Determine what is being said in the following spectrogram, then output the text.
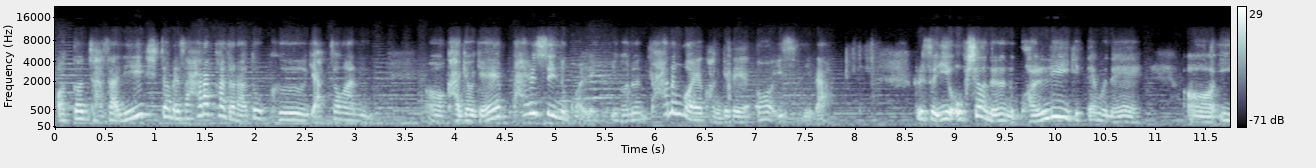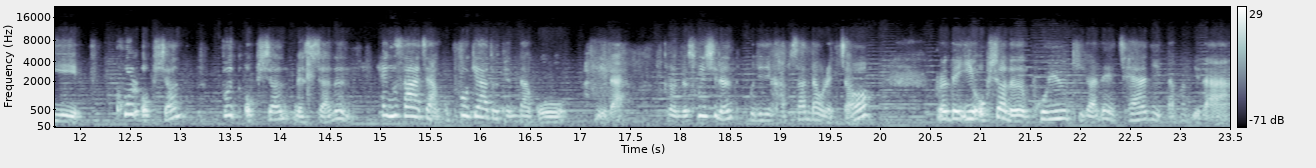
어떤 자산이 시점에서 하락하더라도 그 약정한 어, 가격에 팔 수 있는 권리 이거는 파는 거에 관계되어 있습니다. 그래서 이 옵션은 권리이기 때문에 어, 이 콜 옵션, 풋 옵션 매수자는 행사하지 않고 포기해도 된다고 합니다. 그런데 손실은 본인이 감수한다고 그랬죠. 그런데 이 옵션은 보유 기간에 제한이 있다고 합니다.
